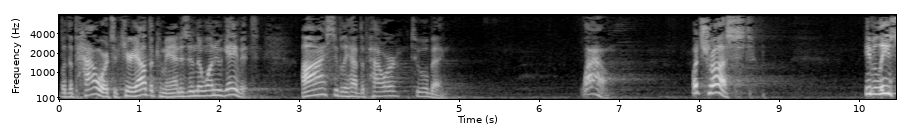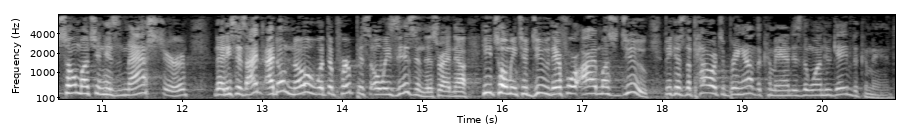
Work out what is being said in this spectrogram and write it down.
but the power to carry out the command is in the one who gave it. I simply have the power to obey. Wow. What trust. He believes so much in his master that he says, I, I, don't know what the purpose always is in this right now. He told me to do, therefore I must do, because the power to bring out the command is the one who gave the command.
